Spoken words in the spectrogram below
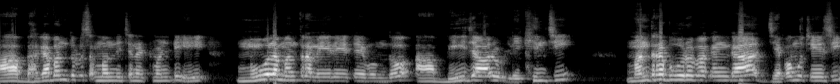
ఆ భగవంతుడు సంబంధించినటువంటి మూల మంత్రం ఏదైతే ఉందో ఆ బీజాలు లిఖించి మంత్రపూర్వకంగా జపము చేసి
